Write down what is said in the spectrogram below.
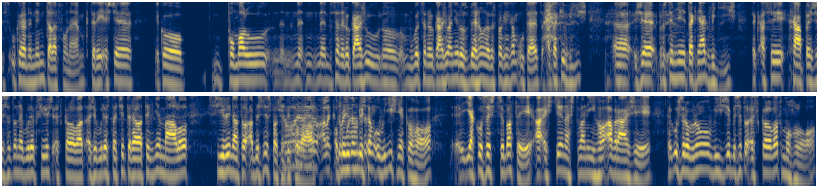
s ukradeným telefonem, který ještě jako pomalu ne, ne, se nedokážu, no, vůbec se nedokážu ani rozběhnout, na to pak někam utéct a taky víš, uh, že prostě mě tak nějak vidíš, tak asi chápeš, že se to nebude příliš eskalovat a že bude stačit relativně málo síly na to, abys mě spacifikoval. Jo, jo, jo, Oproti tomu, když tam uvidíš někoho, eh, jako seš třeba ty a ještě naštvanýho a vráži, tak už rovnou víš, že by se to eskalovat mohlo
